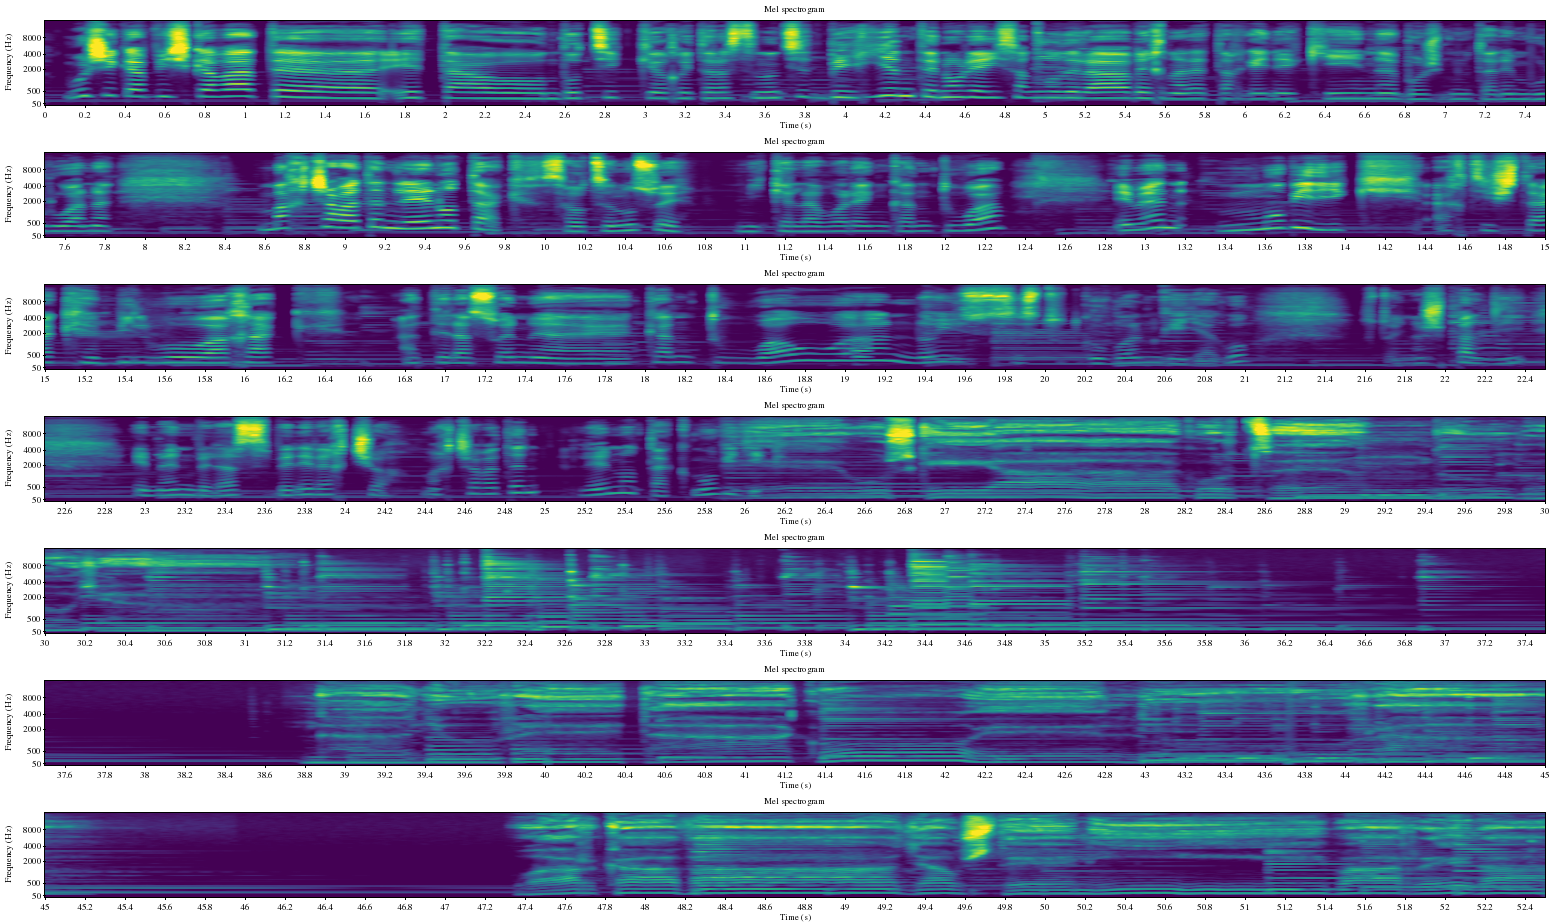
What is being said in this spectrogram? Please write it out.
Musika pixka bat eh, eta ondotik horretarazten dutzit berrien tenorea izango dela Bernadette Argainekin, bos minutaren buruan. Martxa baten lehenotak, zautzen duzue, Mikel Laboaren kantua. Hemen mobidik artistak Bilboarrak atera zuen eh, kantu hau, noiz ez dut gogoan gehiago, zuten aspaldi. Hemen beraz bere bertsoa, martxa baten lehenotak mobidik. Euskiak urtzen du marcada ya usted ni barrera.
